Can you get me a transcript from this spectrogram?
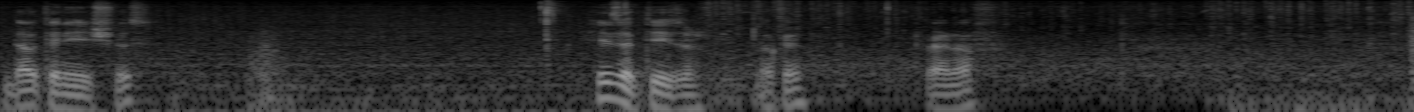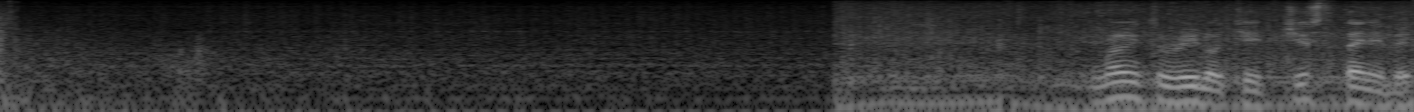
without any issues. He's a teaser, okay, fair enough. I'm going to relocate just a tiny bit.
